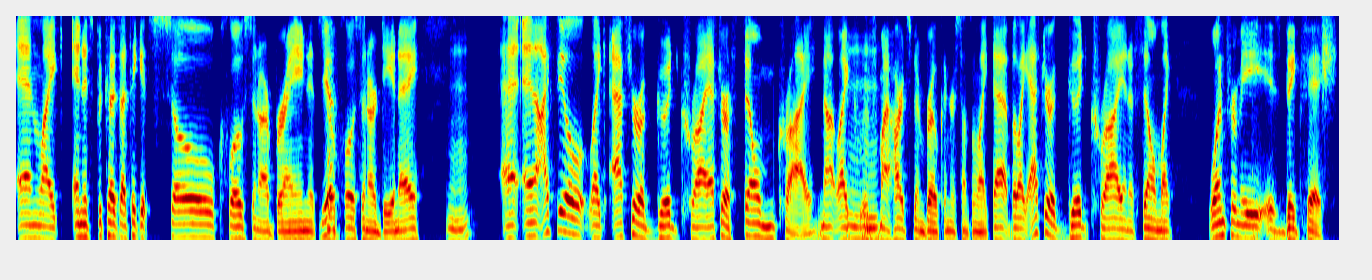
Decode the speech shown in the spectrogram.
and like and it's because I think it's so close in our brain, it's Yeah. so close in our DNA, Mhm. and, and I feel like after a good cry, after a film cry, not like if Mhm. my heart's been broken or something like that, but like after a good cry in a film, like one for me is Big Fish.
